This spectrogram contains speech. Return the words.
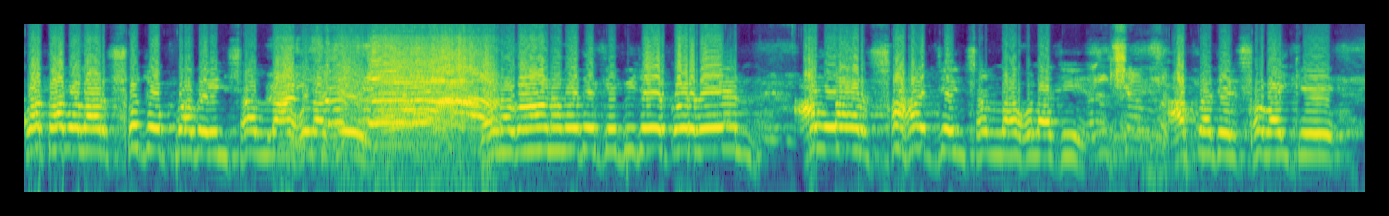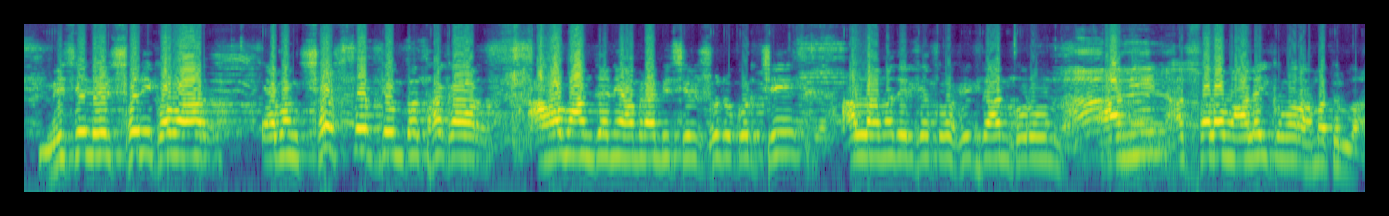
কথা বলার সুযোগ পাবো ইনশাল্লাহ জনগণ আমাদেরকে বিজয় করবেন। আল্লাহর সাহায্যে ইনশাল্লাহ আপনাদের সবাইকে মিছিলের শরিক হওয়ার এবং শেষ পর্যন্ত থাকার আহ্বান জানিয়ে আমরা মিছিল শুরু করছি। আল্লাহ আমাদেরকে তৌফিক দান করুন। আমিন। আসসালামু আলাইকুম রহমতুল্লাহ।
